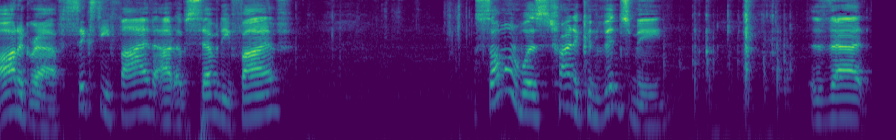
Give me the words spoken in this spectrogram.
autograph 65 out of 75 someone was trying to convince me that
